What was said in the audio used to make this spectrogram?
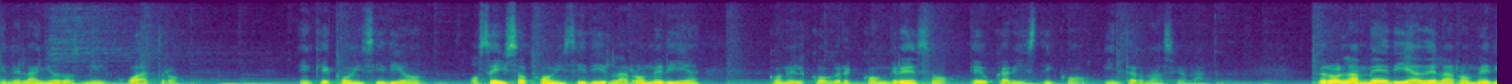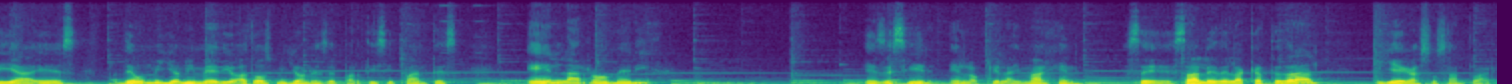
en el año 2004, en que coincidió o se hizo coincidir la romería con el Congreso Eucarístico Internacional. Pero la media de la romería es de un millón y medio a dos millones de participantes en la romería. Es decir, en lo que la imagen se sale de la catedral y llega a su santuario.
